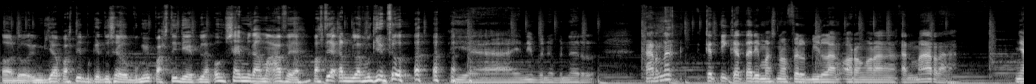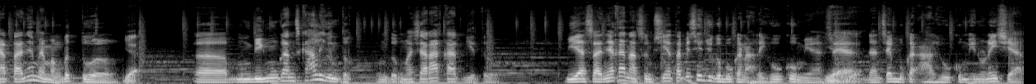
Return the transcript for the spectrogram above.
aduh, dia pasti begitu saya hubungi, pasti dia bilang, oh saya minta maaf ya. Pasti akan bilang begitu. Iya, ini bener-bener karena ketika tadi Mas Novel bilang orang-orang akan marah, nyatanya memang betul ya, eh, membingungkan sekali untuk untuk masyarakat gitu. Biasanya kan asumsinya, tapi saya juga bukan ahli hukum ya, Iya, saya iya. dan saya bukan ahli hukum Indonesia.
